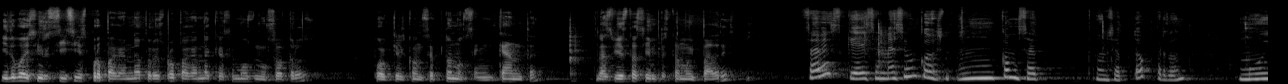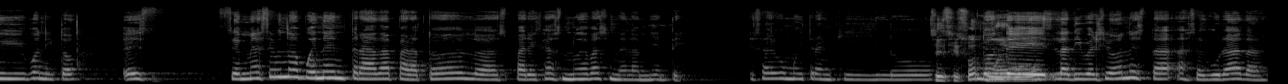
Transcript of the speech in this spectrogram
Y debo decir, sí, sí es propaganda, pero es propaganda que hacemos nosotros porque el concepto nos encanta. Las fiestas siempre están muy padres. ¿Sabes qué? Se me hace un, un concep- concepto, perdón, muy bonito. Es, se me hace una buena entrada para todas las parejas nuevas en el ambiente. Es algo muy tranquilo. Sí, sí, son donde nuevos. la diversión está asegurada,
